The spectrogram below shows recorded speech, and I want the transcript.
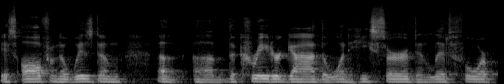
it's all from the wisdom of the Creator God, the one he served and lived for,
